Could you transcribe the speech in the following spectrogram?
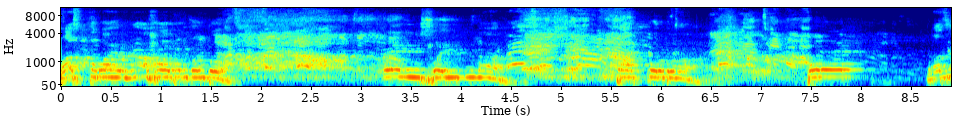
বাস্তবায়ন না হওয়া পর্যন্ত এই শহীদ মিনার ত্যাগ করব না। রাজি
